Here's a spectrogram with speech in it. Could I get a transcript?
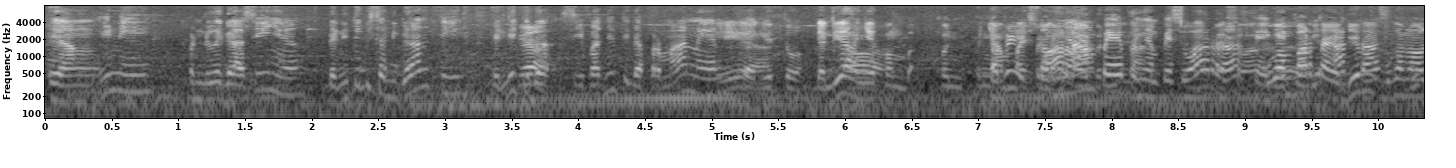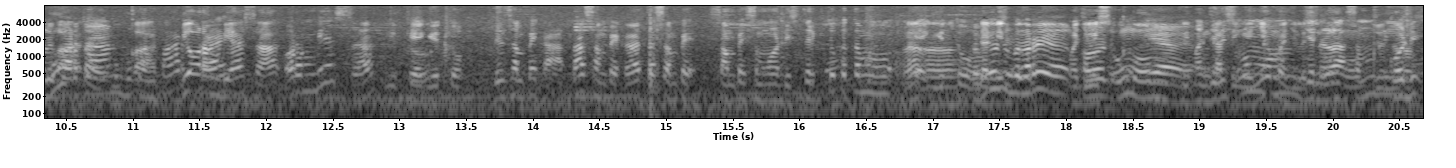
yang ini pendelegasinya dan itu bisa diganti dan dia Ya. tidak sifatnya tidak permanen Iya. kayak gitu dan dia Oh. hanya pem- pen- penyampai Tapi suara penyampai penyampai suara kayak Bukan gitu partai, di dia bukan melalui Bukan, partai. bukan Bukan. partai Dia orang biasa. orang biasa kayak gitu dan sampai ke atas sampai ke atas sampai sampai semua distrik itu ketemu kayak Heeh. gitu Tapi Dan sebenarnya majelis kalau- umum iya. di majelis tingginya umum majelis assembly Kalau di-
